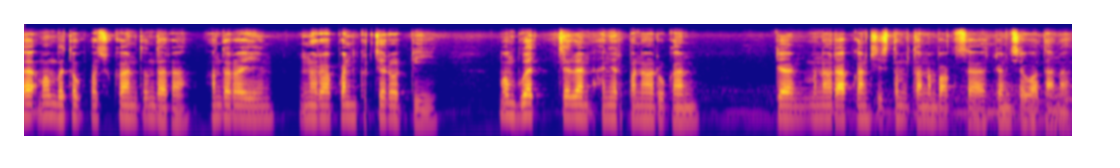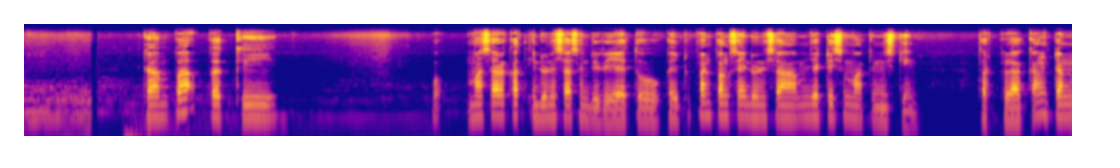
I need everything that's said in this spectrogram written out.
hak membentuk pasukan tentara, antara lain menerapkan kerja rodi, membuat jalan anyar panarukan, dan menerapkan sistem tanam paksa dan sewa tanah. Dampak bagi masyarakat Indonesia sendiri yaitu kehidupan bangsa Indonesia menjadi semakin miskin, terbelakang dan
